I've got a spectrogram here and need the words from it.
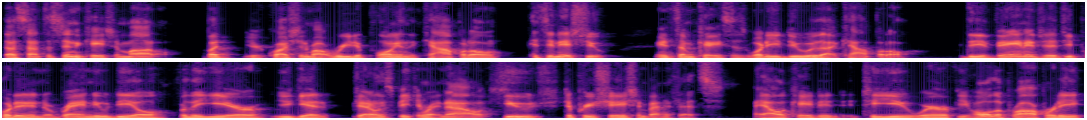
That's not the syndication model. But your question about redeploying the capital, it's an issue in some cases. What do you do with that capital? The advantage is you put it into a brand new deal for the year, you get, generally speaking, right now, huge depreciation benefits allocated to you. Where if you hold a property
